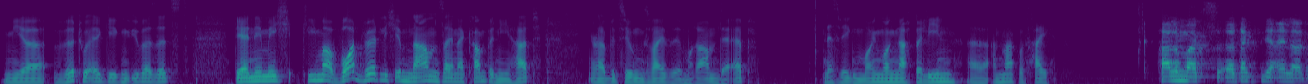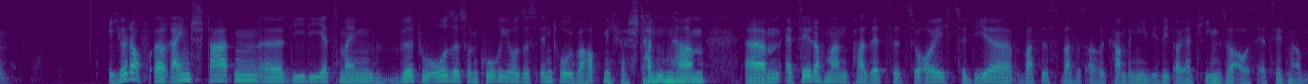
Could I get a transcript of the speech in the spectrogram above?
mir virtuell gegenüber sitzt, der nämlich Klima wortwörtlich im Namen seiner Company hat, äh, beziehungsweise im Rahmen der App. Deswegen moin moin nach Berlin äh, an Markus. Hi. Hallo Max, äh, danke für die Einladung. Ich würde auch äh, reinstarten, äh, die, die jetzt mein virtuoses und kurioses Intro überhaupt nicht verstanden haben. Ähm, erzähl doch mal ein paar Sätze zu euch, zu dir. Was ist, was ist eure Company? Wie sieht euer Team so aus? Erzählt mal,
